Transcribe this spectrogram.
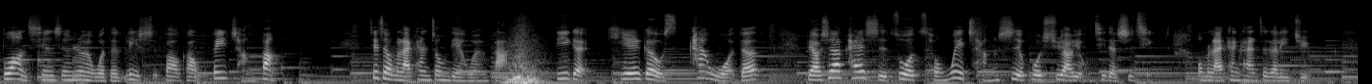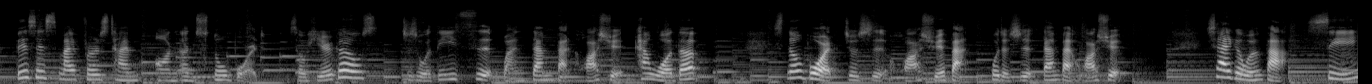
Blunt 先生认为我的历史报告非常棒。接着我们来看重点文法。第一个，Here goes，看我的，表示要开始做从未尝试或需要勇气的事情。我们来看看这个例句：This is my first time on a snowboard, so here goes。这是我第一次玩单板滑雪，看我的。Snowboard 就是滑雪板或者是单板滑雪。下一个文法，See，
